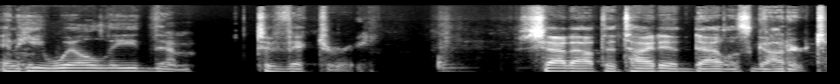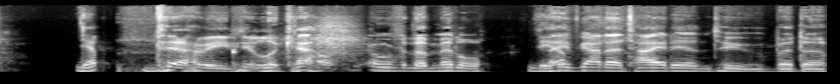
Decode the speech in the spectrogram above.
and he will lead them to victory. Shout out to tight end Dallas Goedert. Yep. I mean, you look out over the middle. Yep. They've got a tight end too, but uh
